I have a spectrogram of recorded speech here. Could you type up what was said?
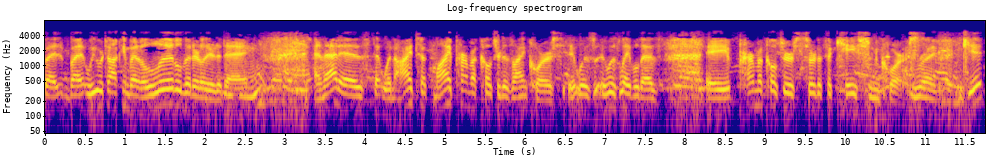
But but we were talking about it a little bit earlier today, and that is that when I took my permaculture design course, it was it was labeled as a permaculture certification course. Right. Get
